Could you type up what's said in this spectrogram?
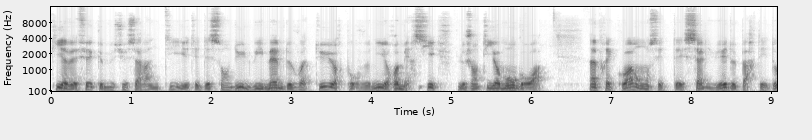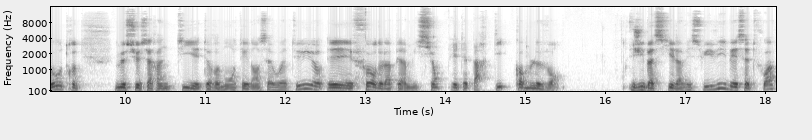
qui avait fait que M. Saranti était descendu lui-même de voiture pour venir remercier le gentilhomme hongrois. Après quoi on s'était salué de part et d'autre. M. Saranti était remonté dans sa voiture et, fort de la permission, était parti comme le vent. Gibassier l'avait suivi, mais cette fois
